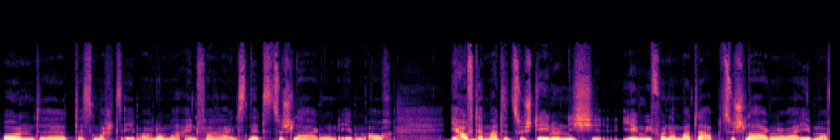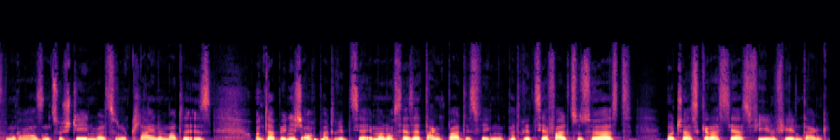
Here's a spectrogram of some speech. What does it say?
Und äh, das macht es eben auch nochmal einfacher, ins Netz zu schlagen und eben auch ja auf der Matte zu stehen und nicht irgendwie von der Matte abzuschlagen, aber eben auf dem Rasen zu stehen, weil es so eine kleine Matte ist. Und da bin ich auch Patricia immer noch sehr, sehr dankbar. Deswegen, Patricia, falls du es hörst, muchas gracias, vielen, vielen Dank,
